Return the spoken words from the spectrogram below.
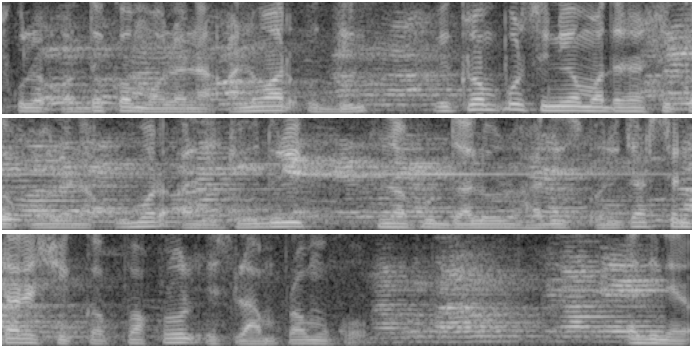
স্কুলের অধ্যক্ষ মৌলানা আনোয়ার উদ্দিন, বিক্রমপুর সিনিয়র মাদ্রাসার শিক্ষক মৌলানা উমর আলী চৌধুরী সোনাপুর জালুর হাদিস ও রিসার্চ সেন্টারের শিক্ষক ফখরুল ইসলাম প্রমুখ। এদিনের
